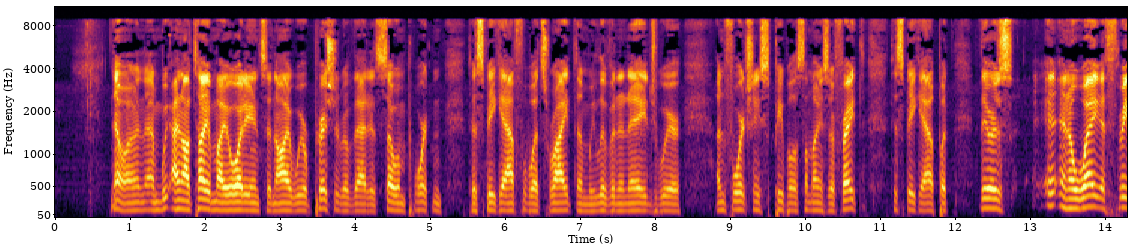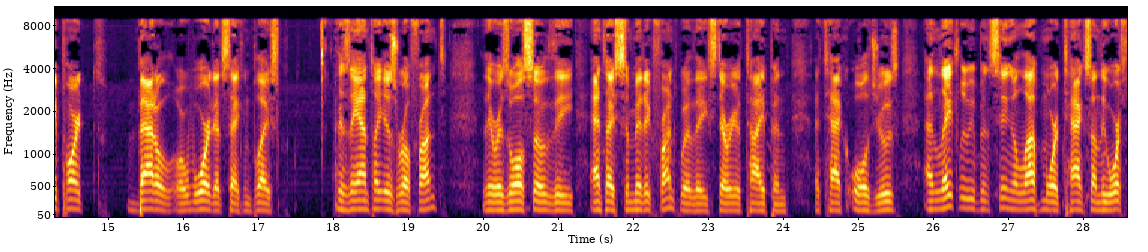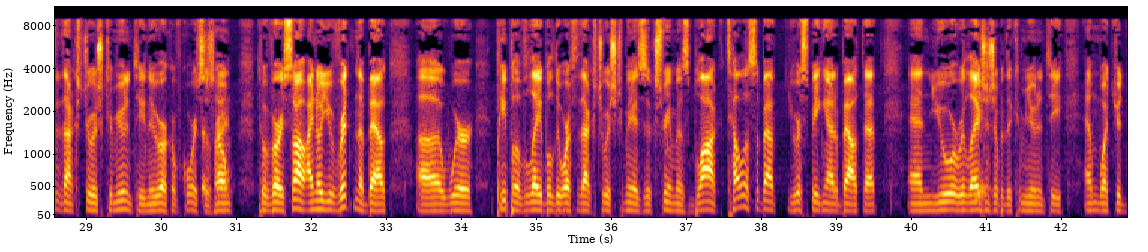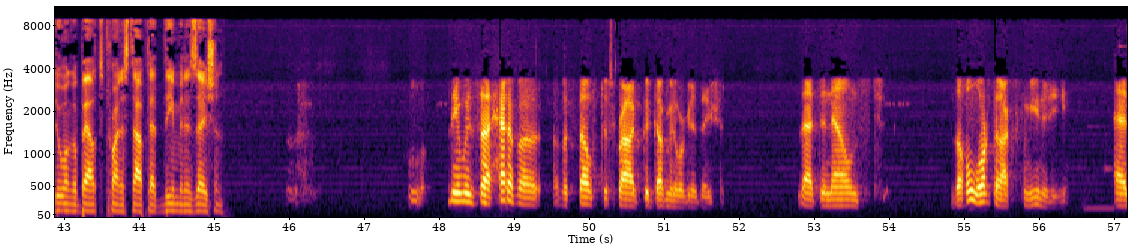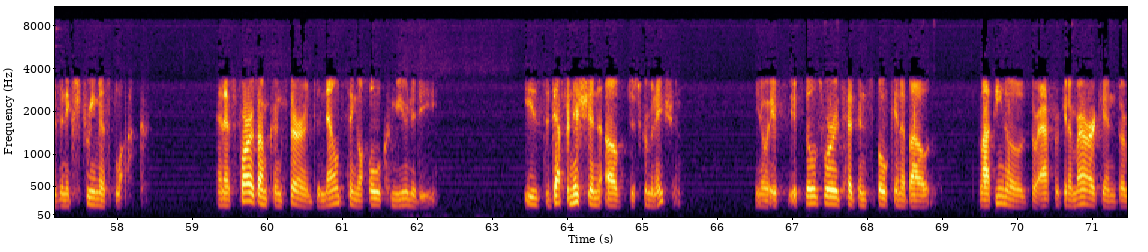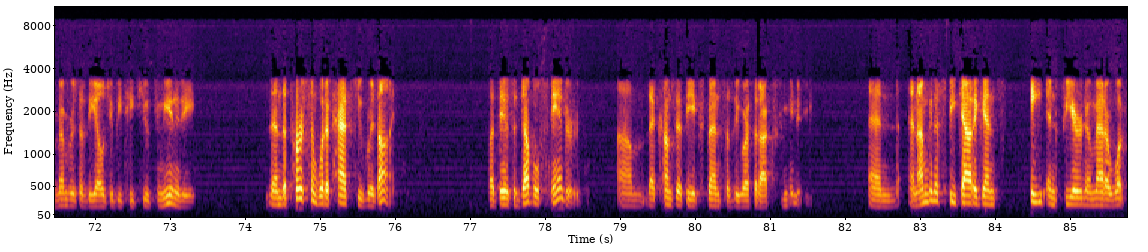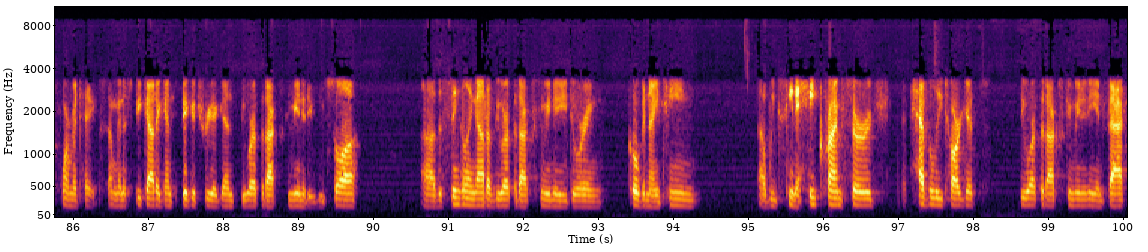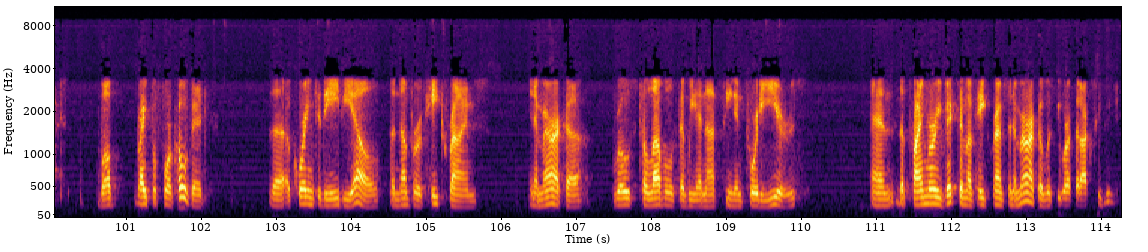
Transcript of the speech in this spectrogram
No, and and, we, and, I'll tell you, my audience and I, we're appreciative of that. It's so important to speak out for what's right, and we live in an age where, unfortunately, people are sometimes afraid to speak out. But there's, in a way, a three-part battle or war that's taking place. There's the anti-Israel front, there is also the anti-Semitic front, where they stereotype and attack all Jews. And lately, we've been seeing a lot more attacks on the Orthodox Jewish community. New York, of course, is home to a very solid. I know you've written about uh, where people have labeled the Orthodox Jewish community as extremist bloc. Tell us about your speaking out about that and your relationship with the community and what you're doing about trying to stop that demonization there was a head of a of a self-described good government organization that denounced the whole Orthodox community as an extremist bloc. And as far as I'm concerned, denouncing a whole community is the definition of discrimination. You know, if, if those words had been spoken about Latinos or African Americans or members of the LGBTQ community, then the person would have had to resign but there's a double standard um, that comes at the expense of the Orthodox community. And, and I'm going to speak out against hate and fear no matter what form it takes. I'm going to speak out against bigotry against the Orthodox community. We saw uh, the singling out of the Orthodox community during COVID 19. Uh, we've seen a hate crime surge that heavily targets the Orthodox community. In fact, well, right before COVID, the, according to the ADL, the number of hate crimes in America rose to levels that we had not seen in 40 years. And the primary victim of hate crimes in America was the Orthodox community.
